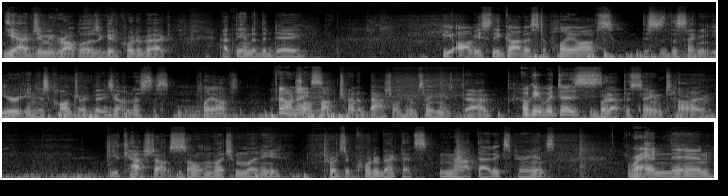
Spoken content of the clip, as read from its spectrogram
Yeah, Jimmy Garoppolo is a good quarterback. At the end of the day, he obviously got us to playoffs. This is the second year in his contract that he's gotten us to s- playoffs. Oh, nice. So. I'm not trying to bash on him saying he's bad, Okay, but does but at the same time, you cashed out so much money towards a quarterback that's not that experienced, right? and then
